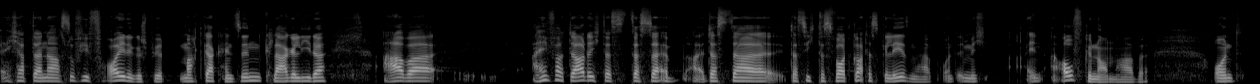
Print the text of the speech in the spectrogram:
ich habe danach so viel Freude gespürt. Macht gar keinen Sinn, Klagelieder, aber einfach dadurch, dass, dass, da, dass, da, dass ich das Wort Gottes gelesen habe und in mich aufgenommen habe. Und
